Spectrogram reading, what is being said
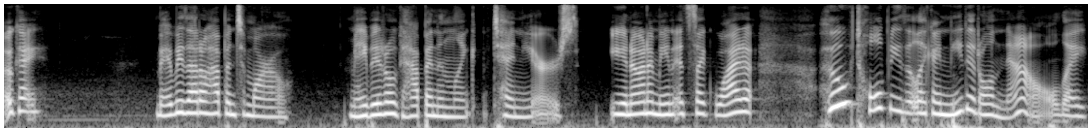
okay. Maybe that'll happen tomorrow. Maybe it'll happen in like 10 years. You know what I mean? It's like, why do, who told me that like I need it all now? Like,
